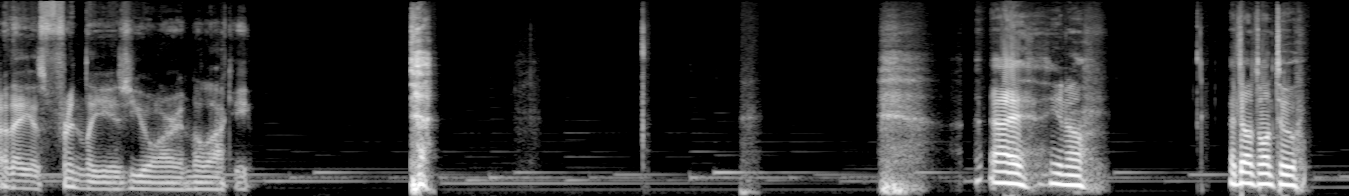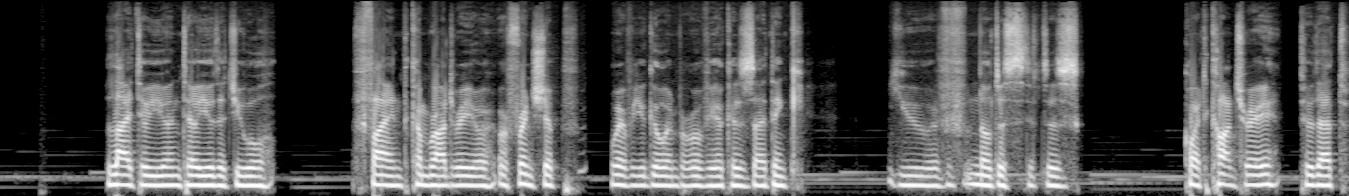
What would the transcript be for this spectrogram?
Are they as friendly as you are in Vallaki? I, you know, I don't want to lie to you and tell you that you will find camaraderie or, or friendship wherever you go in Barovia, because I think you have noticed it is quite contrary to that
